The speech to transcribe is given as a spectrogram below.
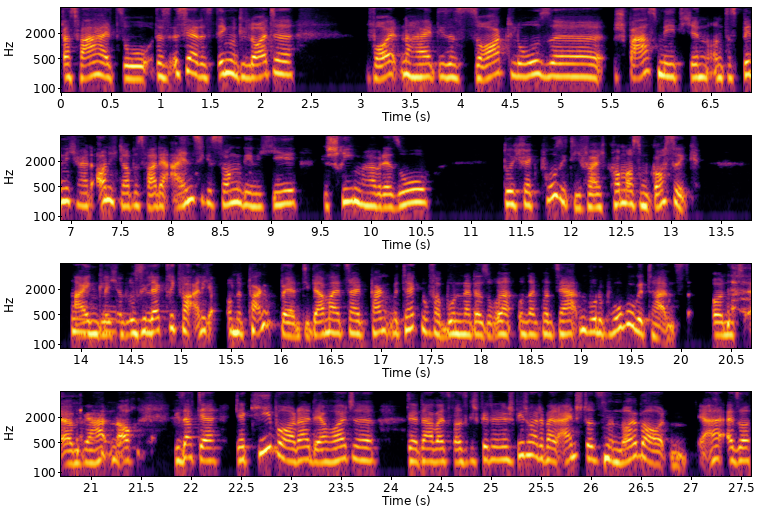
das war halt so, das ist ja das Ding. Und die Leute, wollten halt dieses sorglose Spaßmädchen und das bin ich halt auch nicht. Ich glaube, es war der einzige Song, den ich je geschrieben habe, der so durchweg positiv war. Ich komme aus dem Gothic eigentlich. Mhm. Und Lucy Electric war eigentlich auch eine Punkband, die damals halt Punk mit Techno verbunden hat. Also unseren Konzerten wurde Pogo getanzt. Und ähm, wir hatten auch, wie gesagt, der, der Keyboarder, der heute, der damals was gespielt hat, der spielt heute bei einstürzenden Neubauten. Ja, also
